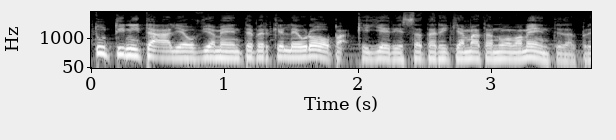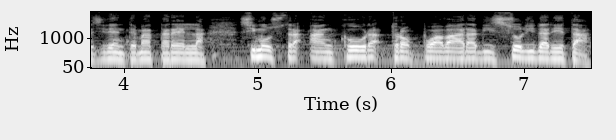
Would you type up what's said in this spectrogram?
Tutti in Italia ovviamente perché l'Europa, che ieri è stata richiamata nuovamente dal presidente Mattarella, si mostra ancora troppo avara di solidarietà.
